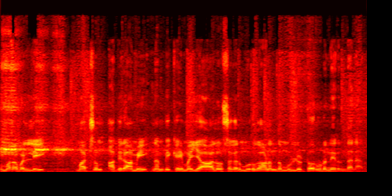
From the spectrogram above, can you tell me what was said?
குமரவள்ளி மற்றும் அபிராமி நம்பிக்கை மைய ஆலோசகர் முருகானந்தம் உள்ளிட்டோர் உடனிருந்தனர்.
